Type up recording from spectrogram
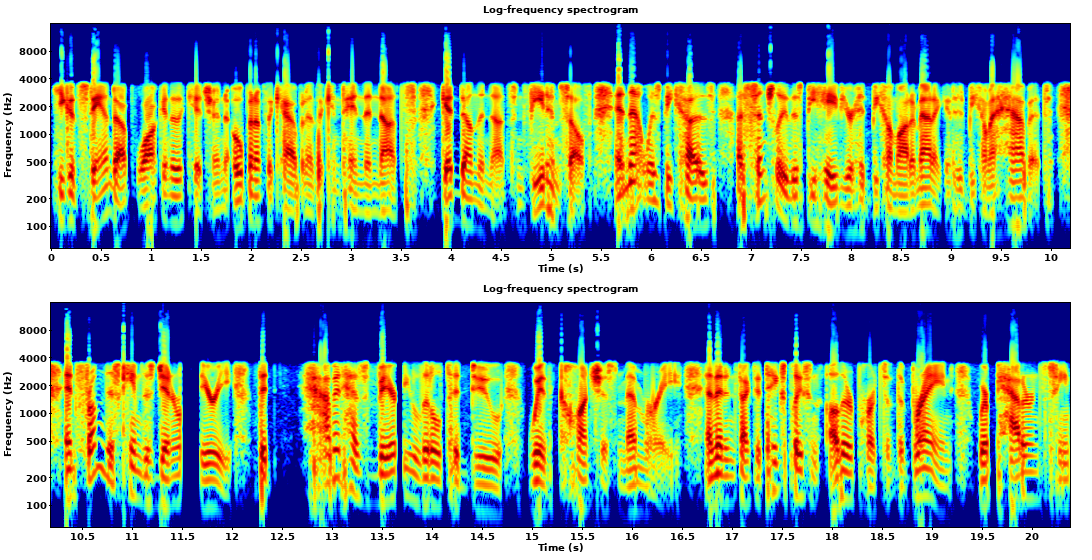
he could stand up, walk into the kitchen, open up the cabinet that contained the nuts, get down the nuts, and feed himself. And that was because essentially this behavior had become automatic. It had become a habit. And from this came this general theory that habit has very little to do with conscious memory, and that in fact it takes place in other parts of the brain where patterns seem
